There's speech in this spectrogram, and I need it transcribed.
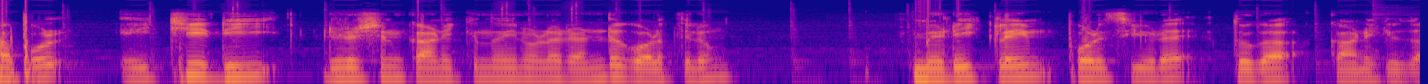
അപ്പോൾ എയ്റ്റി ഡി ഡിഡക്ഷൻ കാണിക്കുന്നതിനുള്ള രണ്ട് കോളത്തിലും മെഡിക്ലെയിം പോളിസിയുടെ തുക കാണിക്കുക.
